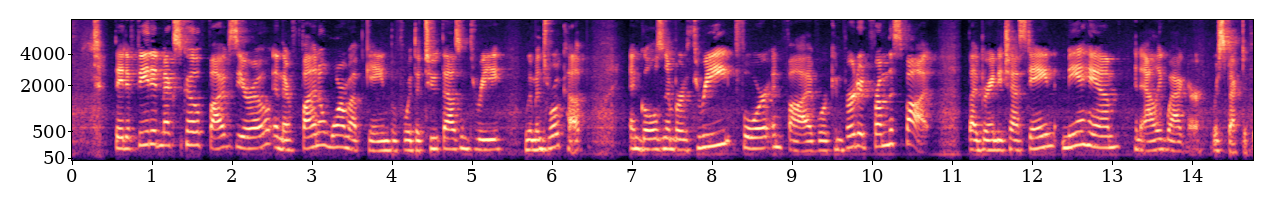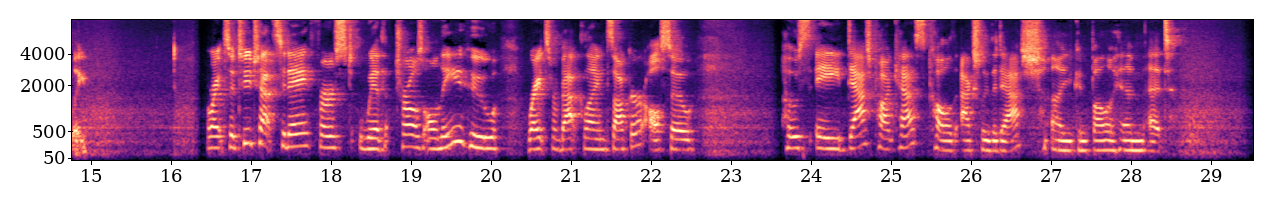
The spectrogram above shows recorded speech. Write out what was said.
They defeated Mexico 5 0 in their final warm up game before the 2003 Women's World Cup, and goals number 3, 4, and 5 were converted from the spot by Brandi Chastain, Mia Hamm, and Aly Wagner, respectively. All right, so two chats today. First with Charles Olney, who writes for Backline Soccer, also hosts a Dash podcast called Actually the Dash. Uh, you can follow him at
